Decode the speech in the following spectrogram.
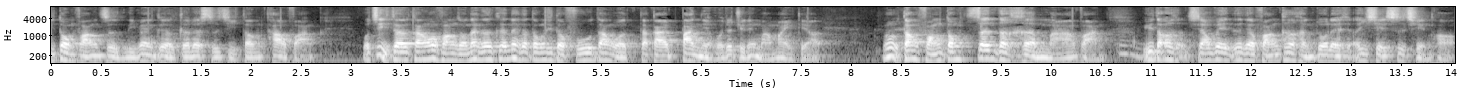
一栋房子里面隔隔了十几栋套房，我自己在刚过房东，那个那个东西的服务，让我大概半年我就决定把它卖掉了，因为我当房东真的很麻烦，遇到消费那个房客很多的一些事情哈。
